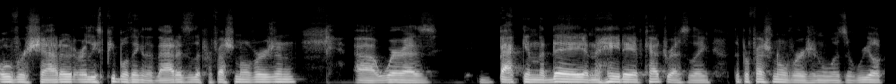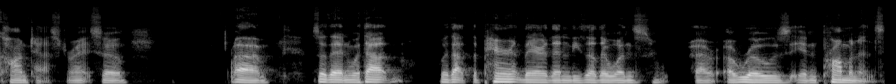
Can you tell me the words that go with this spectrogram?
overshadowed, or at least people think that that is the professional version. Uh, whereas back in the day, in the heyday of catch wrestling, the professional version was a real contest, right? So, um, so then without without the parent there, then these other ones uh, arose in prominence.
